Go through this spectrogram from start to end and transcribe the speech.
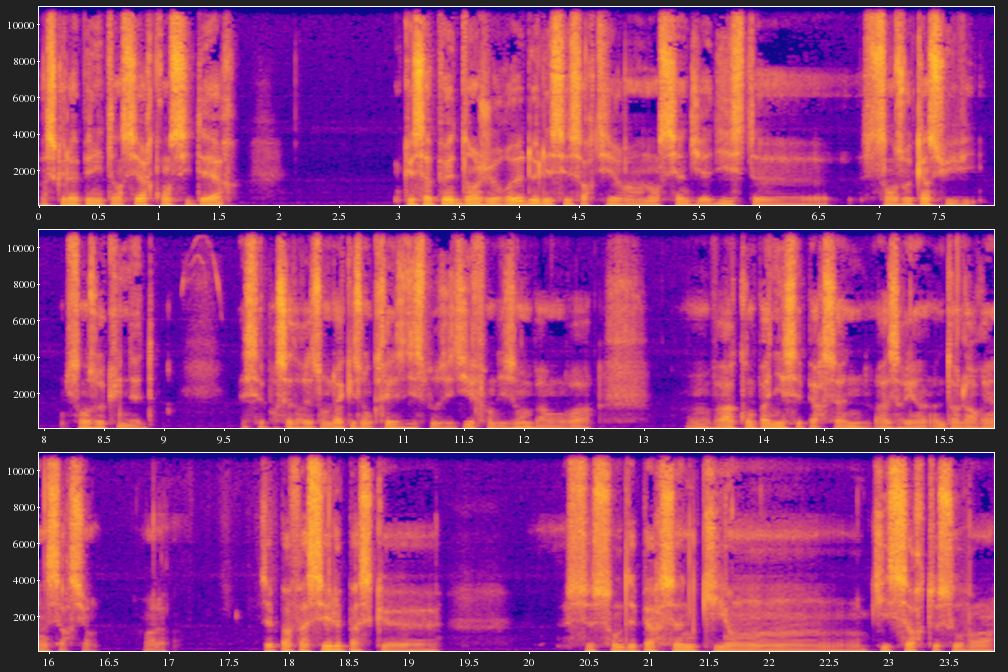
Parce que la pénitentiaire considère que ça peut être dangereux de laisser sortir un ancien djihadiste euh, sans aucun suivi, sans aucune aide. Et c'est pour cette raison-là qu'ils ont créé ce dispositif en disant ben, on, va, on va accompagner ces personnes dans leur réinsertion. Voilà. C'est pas facile parce que ce sont des personnes qui, sortent souvent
